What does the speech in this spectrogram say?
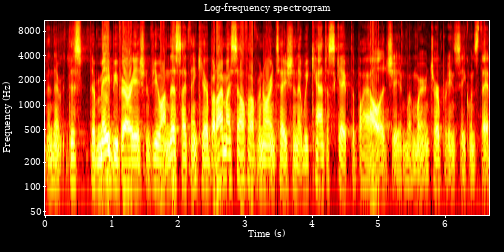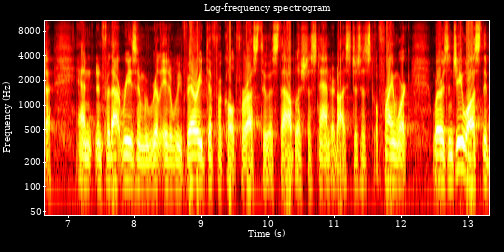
and there, this, there may be variation of view on this, I think, here, but I myself have an orientation that we can't escape the biology and when we're interpreting sequence data. And, and for that reason, we really, it'll be very difficult for us to establish a standardized statistical framework. Whereas in GWAS, the,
